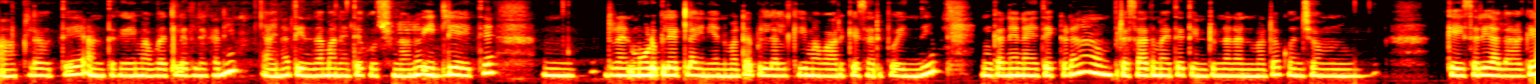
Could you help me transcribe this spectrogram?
ఆకలి అయితే అంతగా ఏం అవ్వట్లేదులే కానీ అయినా తిందామని అయితే కూర్చున్నాను. ఇడ్లీ అయితే మూడు ప్లేట్లు అయినాయి అనమాట పిల్లలకి మా వారికే సరిపోయింది. ఇంకా నేనైతే ఇక్కడ ప్రసాదం అయితే తింటున్నాను అనమాట కొంచెం కేసరి అలాగే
